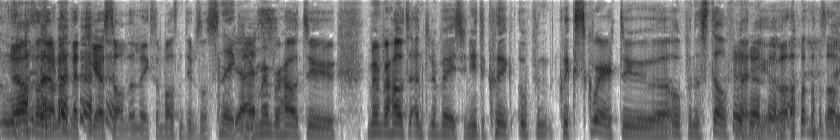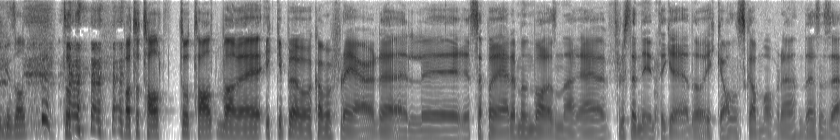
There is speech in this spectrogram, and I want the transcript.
ja. Sånn jævla Metal Gear Solid, liksom. Bare sånn type sånn Snake, you remember how to Remember how to enter the base. You need to click, open, click square to uh, open the stealth menu. Og, og sånn. Ikke sant? To- totalt, totalt bare ikke prøve å kamuflere det eller separere det, men bare sånn der eh, fullstendig integrere det og ikke ha noen skam over det. Det syns jeg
